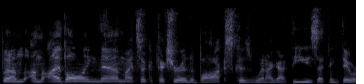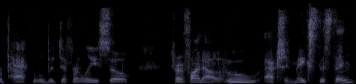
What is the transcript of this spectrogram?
but I'm I'm eyeballing them. I took a picture of the box because when I got these, I think they were packed a little bit differently. So trying to find out who actually makes this thing.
